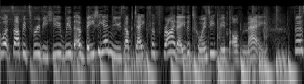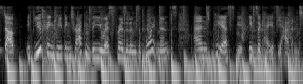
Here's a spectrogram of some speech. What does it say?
what's up? It's Ruby here with a BTN news update for Friday, the 25th of May. First up, if you've been keeping track of the US president's appointments, and P.S., it's okay if you haven't,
